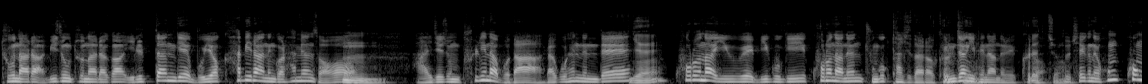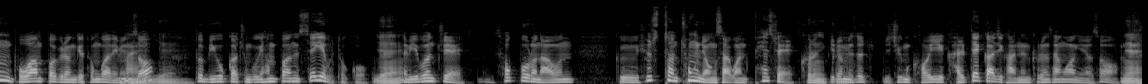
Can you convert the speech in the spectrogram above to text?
두 나라 미중 두 나라가 1단계 무역 합의라는 걸 하면서 음. 아 이제 좀 풀리나 보다라고 했는데 예. 코로나 이후에 미국이 코로나는 중국 탓이다라고 굉장히 비난을 했고 그랬죠. 또 최근에 홍콩 보안법이라는 게 통과되면서 아, 예. 또 미국과 중국이 한 번 세게 붙었고 예. 이번 주에 속보로 나온 그 휴스턴 총영사관 폐쇄 그러니까 이러면서 지금 거의 갈 때까지 가는 그런 상황이어서 네.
